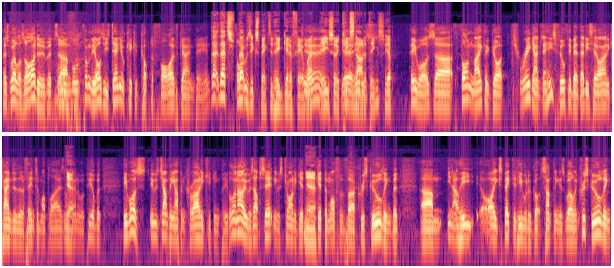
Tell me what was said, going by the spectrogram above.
as well as I do. But um, well, from the Aussies, Daniel Kickert copped a five game ban. That, that's Thon- that was expected. He'd get a fair whack. Yeah. Yeah, he sort of Yeah, kick-started was- things. Yep. He was. Uh, Thon Maker got three games. Now he's filthy about that. He said, "I only came to the defence of my players, not Yeah. going to appeal." But he was he was jumping up and karate kicking people. I know he was upset and he was trying to get Yeah. get them off of uh, Chris Goulding, but um, you know he I expected he would have got something as well. And Chris Goulding.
